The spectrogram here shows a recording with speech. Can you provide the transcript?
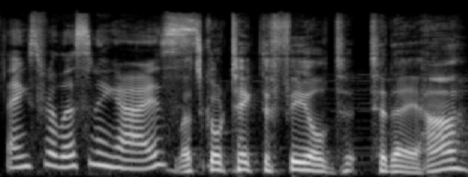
Thanks for listening, guys. Let's go take the field today, huh?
